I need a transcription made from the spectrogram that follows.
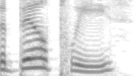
The bill, please.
